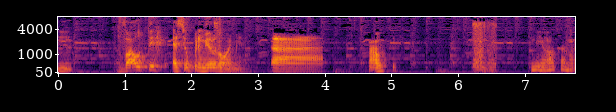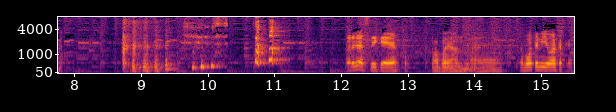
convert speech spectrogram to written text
Hum. Walter é seu primeiro nome. Ah, Walter. Minhoca, não é? agora eu já sei quem é, pô. Babaiano não é. A volta é minhoca, cara.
